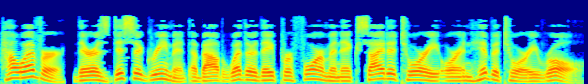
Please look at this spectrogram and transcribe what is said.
However, there is disagreement about whether they perform an excitatory or inhibitory role.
